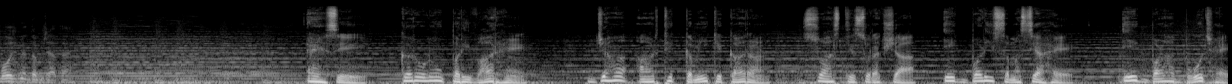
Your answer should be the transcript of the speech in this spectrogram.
बोझ में दब जाता है। ऐसे करोड़ों परिवार हैं जहाँ आर्थिक कमी के कारण स्वास्थ्य सुरक्षा एक बड़ी समस्या है, एक बड़ा बोझ है।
